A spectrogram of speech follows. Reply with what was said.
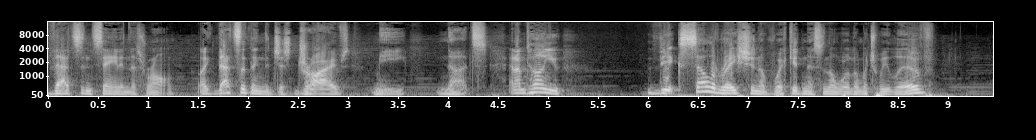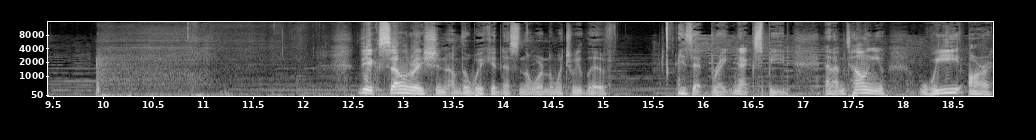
That's insane and that's wrong. Like, that's the thing that just drives me nuts. And I'm telling you, the acceleration of wickedness in the world in which we live, the acceleration of the wickedness in the world in which we live is at breakneck speed. And I'm telling you, we are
